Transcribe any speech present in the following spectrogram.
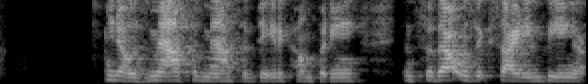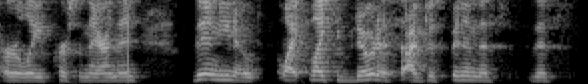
you know, is massive, massive data company. And so that was exciting being an early person there. And then, then, you know, like, like you've noticed, I've just been in this, this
